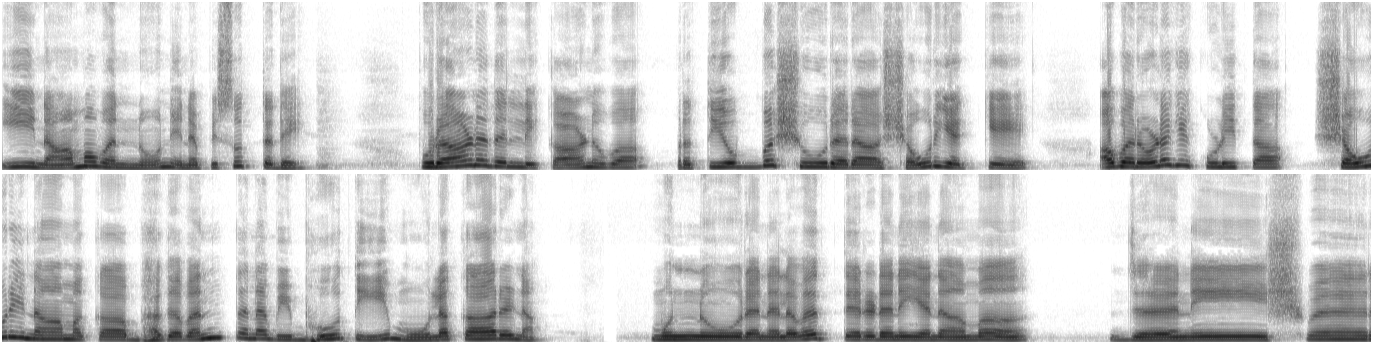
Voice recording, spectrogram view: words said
ಈ ನಾಮವನ್ನು ನೆನಪಿಸುತ್ತದೆ. ಪುರಾಣದಲ್ಲಿ ಕಾಣುವ ಪ್ರತಿಯೊಬ್ಬ ಶೂರರ ಶೌರ್ಯಕ್ಕೆ ಅವರೊಳಗೆ ಕುಳಿತ ಶೌರಿ ನಾಮಕ ಭಗವಂತನ ವಿಭೂತಿ ಮೂಲ ಕಾರಣ. ಮುನ್ನೂರ ನಲವತ್ತೆರಡನೆಯ ನಾಮ ಜನೇಶ್ವರ.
